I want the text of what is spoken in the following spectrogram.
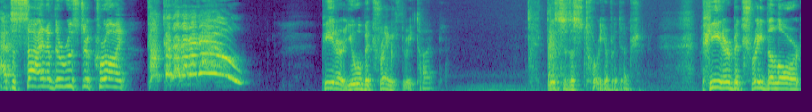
At the sign of the rooster crowing, Peter, you will betray me three times. This is a story of redemption. Peter betrayed the Lord.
